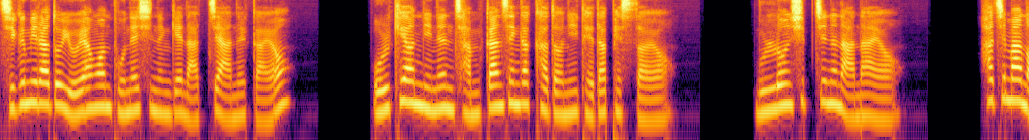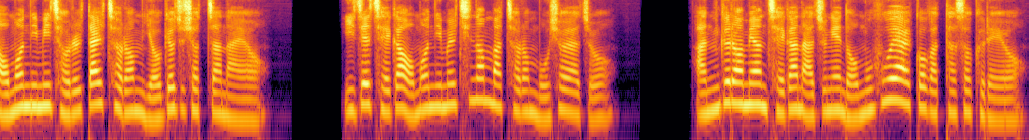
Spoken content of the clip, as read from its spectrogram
지금이라도 요양원 보내시는 게 낫지 않을까요? 올케 언니는 잠깐 생각하더니 대답했어요. 물론 쉽지는 않아요. 하지만 어머님이 저를 딸처럼 여겨주셨잖아요. 이제 제가 어머님을 친엄마처럼 모셔야죠. 안 그러면 제가 나중에 너무 후회할 것 같아서 그래요.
